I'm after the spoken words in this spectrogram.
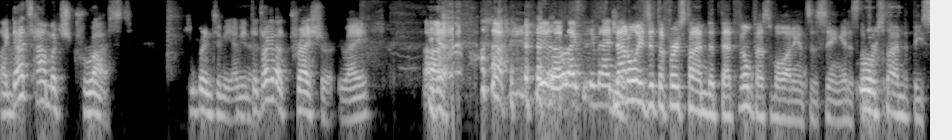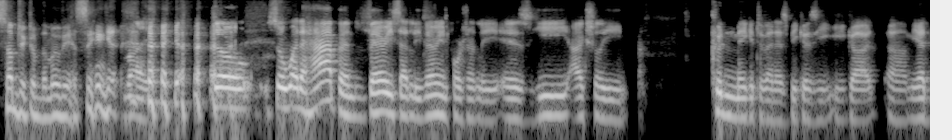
Like that's how much trust he put into me. I mean, Yeah. to talk about pressure, right? Uh, yeah. you know, imagine. Not only is it the first time that that film festival audience is seeing it, it's the Oof. first time that the subject of the movie is seeing it. Right. Yeah. so so what happened very sadly very unfortunately is he actually couldn't make it to venice because he, he got um, he had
